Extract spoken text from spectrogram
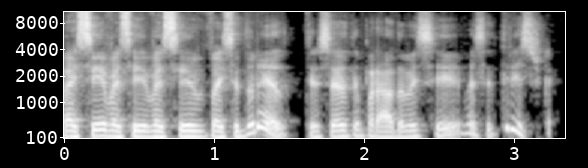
vai ser, vai ser, vai ser, vai ser dureza. Terceira temporada vai ser, vai ser triste, cara.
